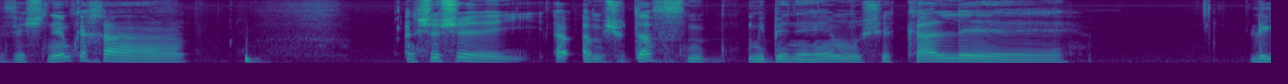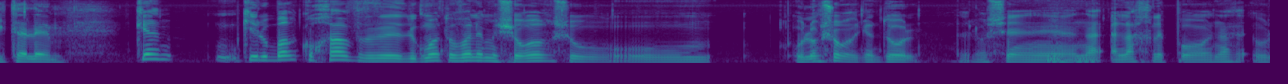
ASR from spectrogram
ושניהם ככה, אני חושב שהמשותף מביניהם הוא שקל... אה, להתעלם. כן, כאילו בר כוכב זה דוגמה טובה למשורר שהוא הוא לא משורר גדול. זה לא שהלך לפה הוא-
